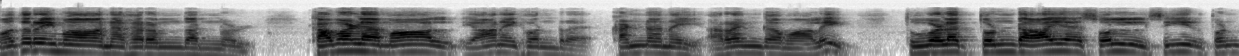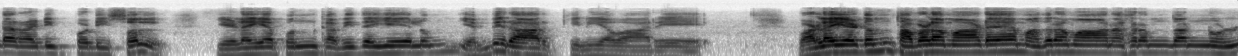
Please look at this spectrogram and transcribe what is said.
மதுரை மாநகரம் தன்னுள் கவளமால் யானை கொன்ற கண்ணனை அரங்கமாலை துவளத் தொண்டாய சொல் சீர் தொண்டர் அடிப்பொடி சொல் இளைய புன் கவிதையேலும் எம்பிரார்க்கினியவாறே வளையடும் தவளமாட மதுரமா நகரம் தன்னுள்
